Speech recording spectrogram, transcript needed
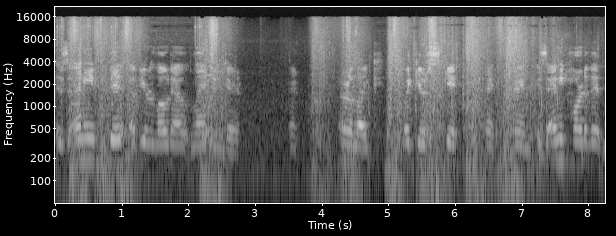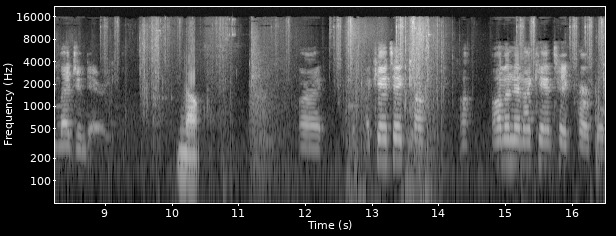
is any bit of your loadout legendary? Or like like your skin and is any part of it legendary? No. Alright. I can't take uh, uh, almond and I can't take purple.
